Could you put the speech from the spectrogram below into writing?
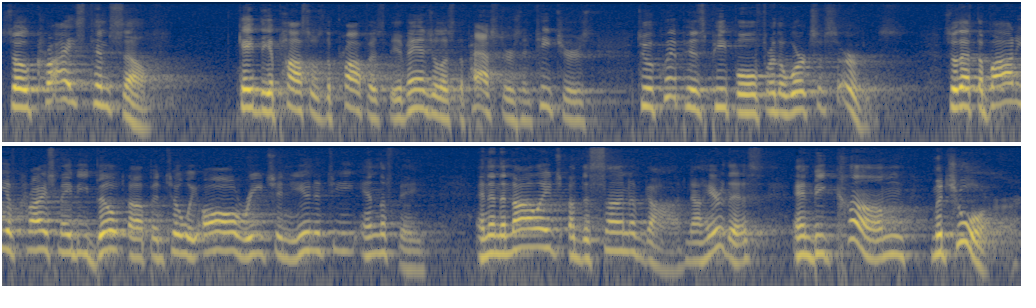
So Christ himself gave the apostles, the prophets, the evangelists, the pastors, and teachers to equip his people for the works of service, so that the body of Christ may be built up until we all reach in unity in the faith and in the knowledge of the Son of God. Now, hear this and become mature,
